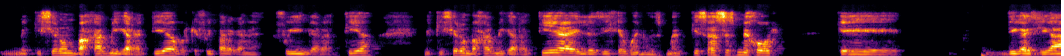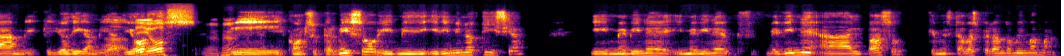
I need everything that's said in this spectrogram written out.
me quisieron bajar mi garantía porque fui, para, fui en garantía me quisieron bajar mi garantía y les dije, bueno, es, quizás es mejor que digas ya, que yo diga mi adiós, y con su permiso y, mi, y di mi noticia y me vine y me vine me vine al paso que me estaba esperando mi mamá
